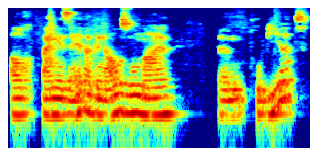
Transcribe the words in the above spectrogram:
auch bei mir selber genauso mal ähm, probiert,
